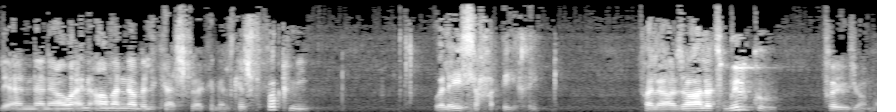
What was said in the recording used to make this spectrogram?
لأننا وإن آمنا بالكشف لكن الكشف حكمي وليس حقيقي. فلا زالت ملكه فيجامع.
